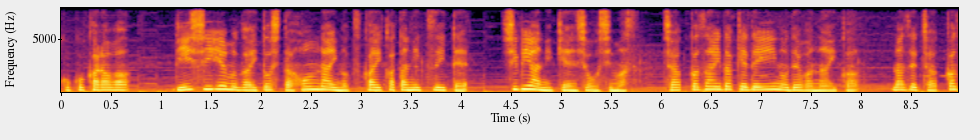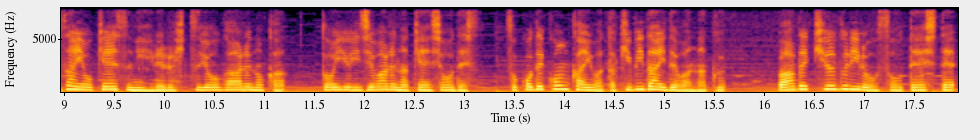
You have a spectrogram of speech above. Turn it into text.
ここからは、DCM が意図した本来の使い方について、シビアに検証します。着火剤だけでいいのではないか、なぜ着火剤をケースに入れる必要があるのか、という意地悪な検証です。そこで今回は焚き火台ではなく、バーベキューグリルを想定して、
